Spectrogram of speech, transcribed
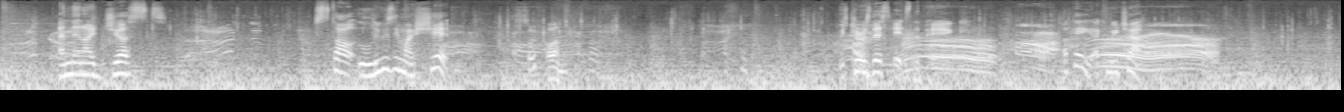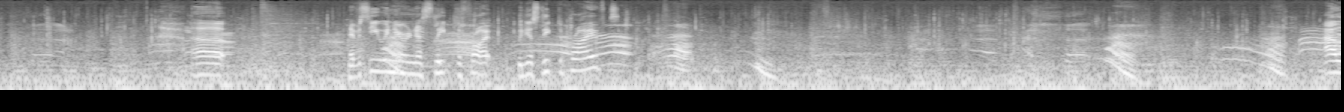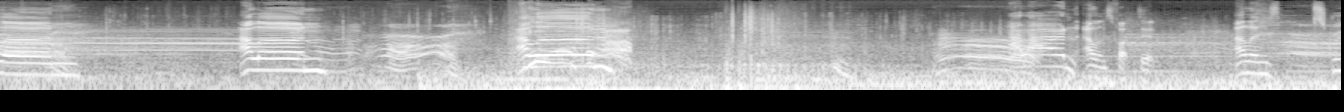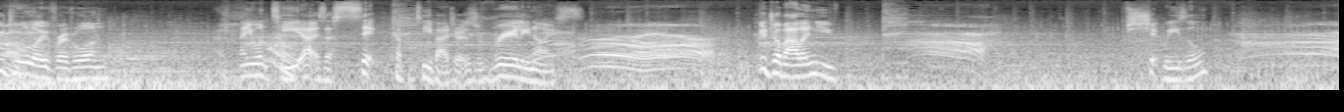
And then I just start losing my shit. So fun. Which tour is this? It's the pig. Okay, I can read chat. Uh, never see you when you're in a sleep deprived. When you're sleep deprived. Alan. Alan. Alan. Alan. Alan's fucked it. Alan's screwed you all over, everyone. Now you want tea? That is a sick cup of tea, Badger. It's really nice. Good job, Alan. You shit weasel.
